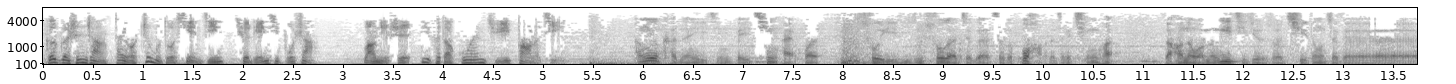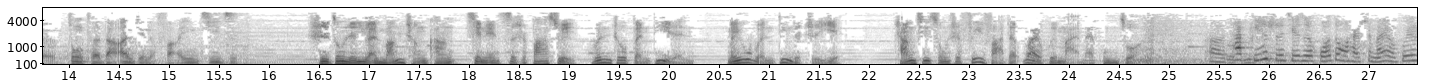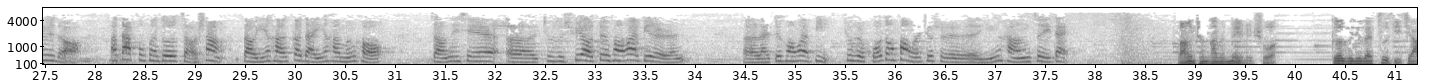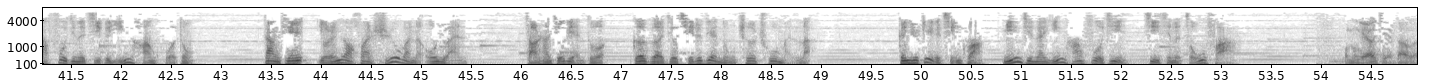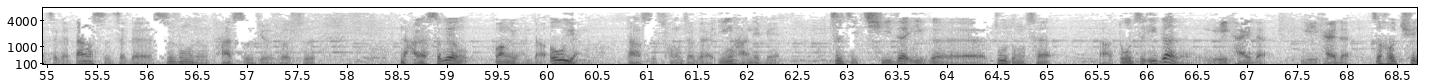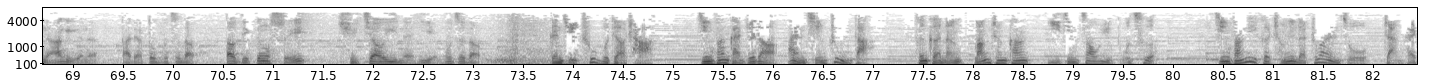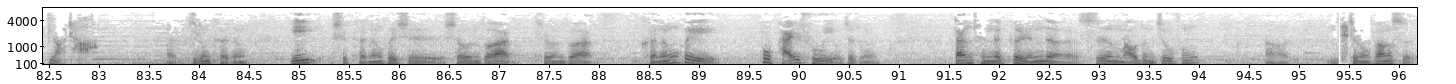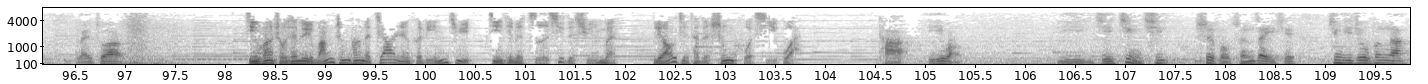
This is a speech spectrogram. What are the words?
哥哥身上带有这么多现金，却联系不上，王女士立刻到公安局报了警。很有可能已经被侵害，或处于已经出了这个这个不好的这个情况。然后呢，我们立即就是说启动这个重特大案件的反应机制。失踪人员王成康现年四十八岁，温州本地人，没有稳定的职业，长期从事非法的外汇买卖工作。呃，他平时其实活动还是蛮有规律的哦。他大部分都是早上到银行各大银行门口找那些呃，就是需要兑换外币的人，呃，来兑换外币。就是活动范围就是银行这一带。王成康的妹妹说，哥哥就在自己家附近的几个银行活动。当天有人要换十六万的欧元，早上九点多，哥哥就骑着电动车出门了。根据这个情况，民警在银行附近进行了走访。我们了解到了这个当时这个失踪人他是就是说是拿了十六万元的欧元，当时从这个银行那边自己骑着一个助动车啊独自一个人离开的，离开的之后去哪里了呢？大家都不知道，到底跟谁去交易呢？也不知道。根据初步调查，警方感觉到案情重大，很可能王成康已经遭遇不测，警方立刻成立了专案组展开调查。呃，几种可能，一是可能会是熟人作案，熟人作案，可能会不排除有这种单纯的个人的私人矛盾纠纷啊，以这种方式来作案。警方首先对王成康的家人和邻居进行了仔细的询问，了解他的生活习惯，他以往以及近期是否存在一些经济纠纷啊，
